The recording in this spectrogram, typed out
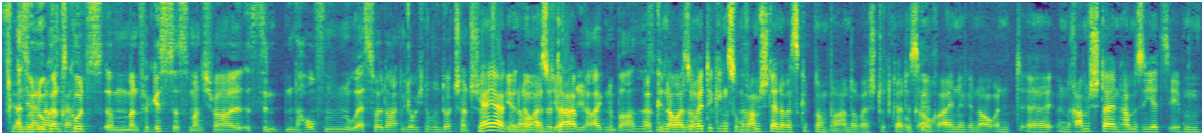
führen Also ja nur ganz Afghan- kurz, ähm, man vergisst das manchmal. Es sind ein Haufen US-Soldaten, glaube ich, noch in Deutschland Ja, ja, genau. Ne? Also die da- haben ihre eigene Basis. Äh, Genau, so. also heute ging es um Rammstein, aber es gibt noch ein paar andere. Bei Stuttgart ist Okay. auch eine, genau. Und äh, in Rammstein haben sie jetzt eben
